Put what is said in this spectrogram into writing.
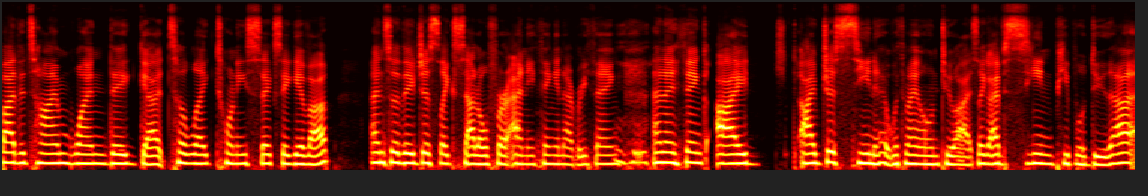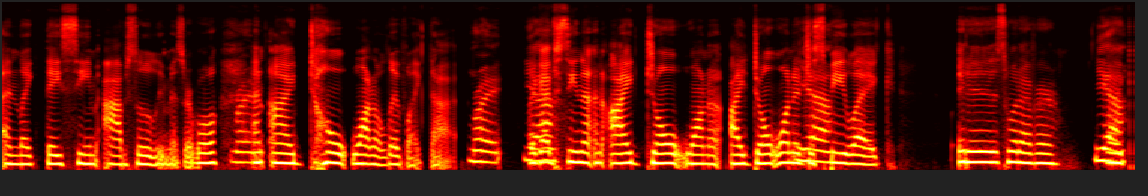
by the time when they get to like 26 they give up and so they just like settle for anything and everything Mhm. and i think i i've just seen it with my own two eyes. Like i've seen people do that and like they seem absolutely miserable. Right. And i don't want to live like that. Right. Like yeah. I've seen that and I don't want to I don't want to Yeah. just be like it is whatever. yeah. Like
